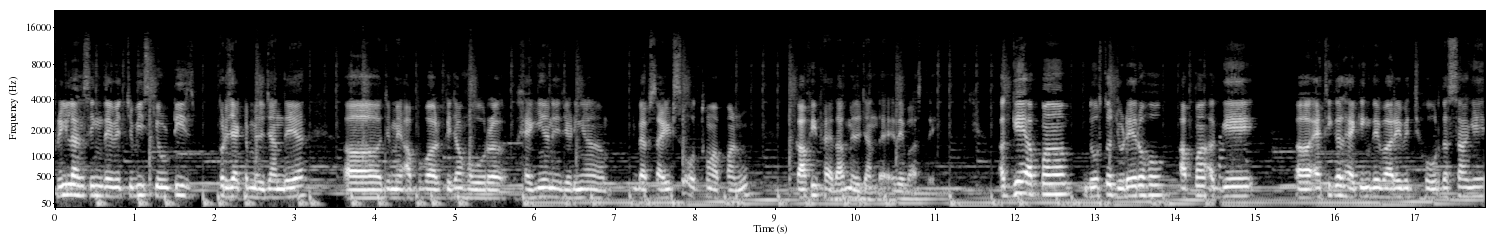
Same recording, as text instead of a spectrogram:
ਫ੍ਰੀਲਾਂਸਿੰਗ ਦੇ ਵਿੱਚ ਵੀ ਸਿਕਿਉਰਿਟੀਜ਼ ਪ੍ਰੋਜੈਕਟ ਮਿਲ ਜਾਂਦੇ ਆ। ਜਿਵੇਂ ਅਪਵਰਕ ਜਾਂ ਹੋਰ ਹੈਗੀਆਂ ਨੇ ਜਿਹੜੀਆਂ ਵੈਬਸਾਈਟਸ, ਉੱਥੋਂ ਆਪਾਂ ਨੂੰ ਕਾਫੀ ਫਾਇਦਾ ਮਿਲ ਜਾਂਦਾ ਹੈ ਇਹਦੇ ਵਾਸਤੇ। ਅੱਗੇ ਆਪਾਂ ਦੋਸਤੋ ਜੁੜੇ ਰਹੋ। ਆਪਾਂ ਅੱਗੇ ਐਥੀਕਲ ਹੈਕਿੰਗ ਦੇ ਬਾਰੇ ਵਿੱਚ ਹੋਰ ਦੱਸਾਂਗੇ।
